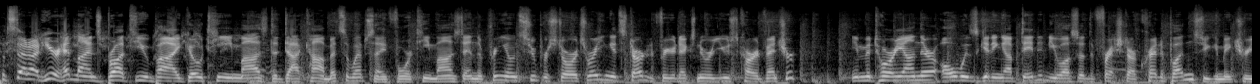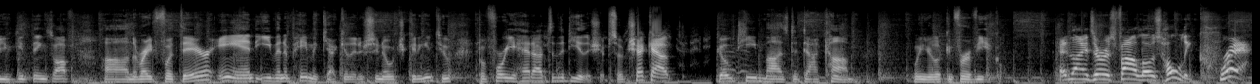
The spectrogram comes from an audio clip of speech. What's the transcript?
Let's start out here. Headlines brought to you by GoTeamMazda.com. That's the website for Team Mazda and the pre-owned superstore. It's where you can get started for your next newer used car adventure. Inventory on there, always getting updated. You also have the Fresh Start credit button, so you can make sure you get things off uh, on the right foot there, and even a payment calculator, so you know what you're getting into before you head out to the dealership. So check out GoTeamMazda.com when you're looking for a vehicle. Headlines are as follows: Holy crap!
